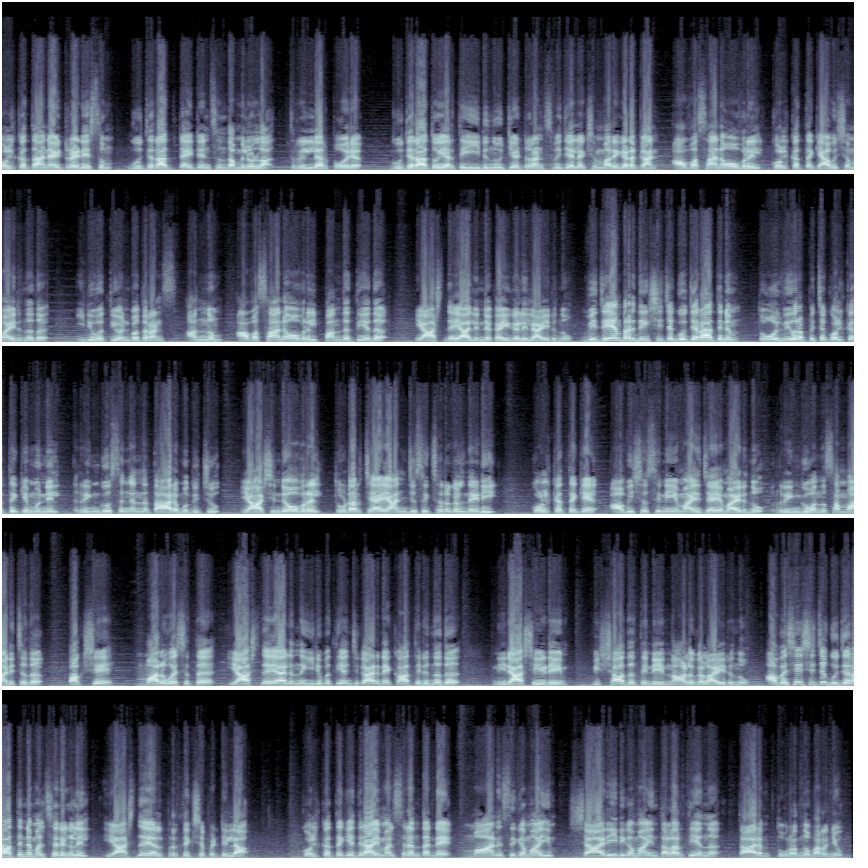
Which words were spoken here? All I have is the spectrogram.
കൊൽക്കത്ത നൈറ്റ് റൈഡേഴ്സും ഗുജറാത്ത് ടൈറ്റൻസും തമ്മിലുള്ള ത്രില്ലർ പോര്. ഗുജറാത്ത് ഉയർത്തി ഇരുന്നൂറ്റിയെട്ട് റൺസ് വിജയലക്ഷ്യം മറികടക്കാൻ അവസാന ഓവറിൽ കൊൽക്കത്തയ്ക്ക് ആവശ്യമായിരുന്നത് ഇരുപത്തിയൊൻപത് റൺസ്. അന്നും അവസാന ഓവറിൽ പന്തെത്തിയത് യാഷ് ദയാലിന്റെ കൈകളിലായിരുന്നു. വിജയം പ്രതീക്ഷിച്ച ഗുജറാത്തിനും തോൽവി ഉറപ്പിച്ച കൊൽക്കത്തയ്ക്ക് മുന്നിൽ റിങ്കു സിംഗ് എന്ന താരമുദിച്ചു. യാഷിന്റെ ഓവറിൽ തുടർച്ചയായ അഞ്ച് സിക്സറുകൾ നേടി കൊൽക്കത്തയ്ക്ക് അവിശ്വസനീയമായ ജയമായിരുന്നു റിങ്കു വന്ന് സമ്മാനിച്ചത്. പക്ഷേ മറുവശത്ത് യാഷ് ദയാൽ എന്ന ഇരുപത്തിയഞ്ചുകാരനെ കാത്തിരുന്നത് നിരാശയുടെയും വിഷാദത്തിന്റെയും നാളുകളായിരുന്നു. അവശേഷിച്ച ഗുജറാത്തിന്റെ മത്സരങ്ങളിൽ യാഷ് ദയാൽ പ്രത്യക്ഷപ്പെട്ടില്ല. കൊൽക്കത്തയ്ക്കെതിരായ മത്സരം തന്നെ മാനസികമായും ശാരീരികമായും തളർത്തിയെന്ന് താരം തുറന്നു പറഞ്ഞു.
